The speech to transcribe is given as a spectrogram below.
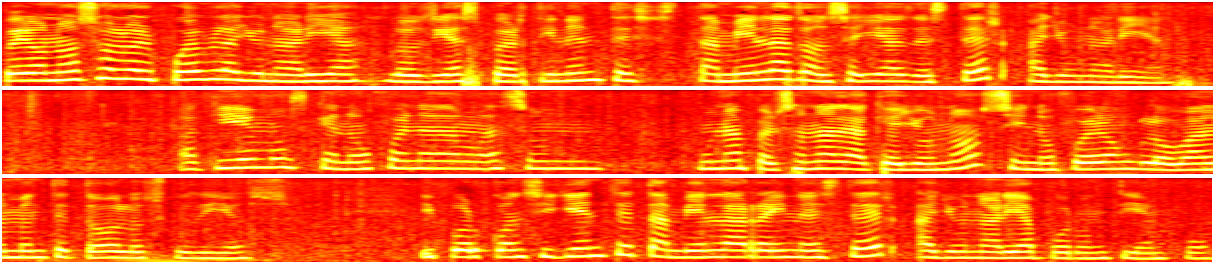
Pero no solo el pueblo ayunaría los días pertinentes, también las doncellas de Esther ayunarían. Aquí vemos que no fue nada más una persona la que ayunó, sino fueron globalmente todos los judíos. Y por consiguiente también la reina Esther ayunaría por un tiempo.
